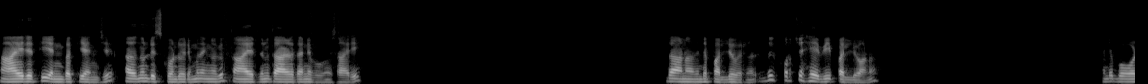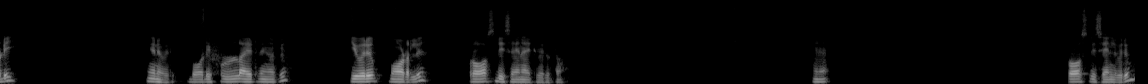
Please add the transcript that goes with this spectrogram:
ആയിരത്തി എൺപത്തി അഞ്ച് അതൊന്നും ഡിസ്കൗണ്ട് വരുമ്പോൾ നിങ്ങൾക്ക് ആയിരത്തിന് താഴെ തന്നെ പോകും സാരി. ഇതാണ് അതിന്റെ പല്ലു വരുന്നത്. ഇത് കുറച്ച് ഹെവി പല്ലുവാണ്. അതിന്റെ ബോഡി ഇങ്ങനെ വരും. ബോഡി ഫുള്ളായിട്ട് നിങ്ങൾക്ക് ഈ ഒരു മോഡൽ ക്രോസ് ഡിസൈൻ ആയിട്ട് വരും കേട്ടോ ഇങ്ങനെ ക്രോസ് ഡിസൈനിൽ വരും.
